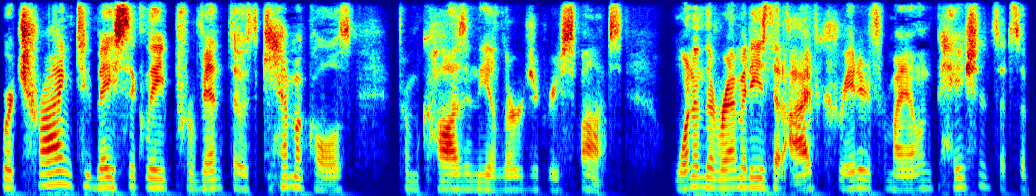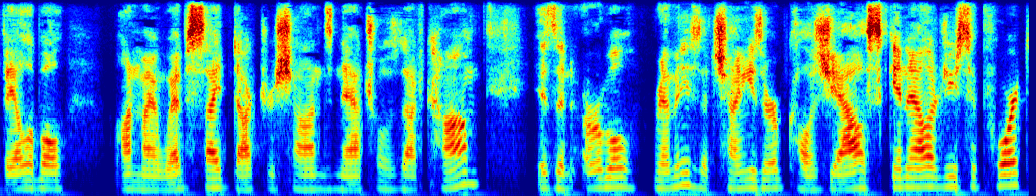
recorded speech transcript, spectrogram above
We're trying to basically prevent those chemicals from causing the allergic response. One of the remedies that I've created for my own patients that's available on my website, drshawnsnaturals.com, is an herbal remedy. It's a Chinese herb called Xiao Skin Allergy Support.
